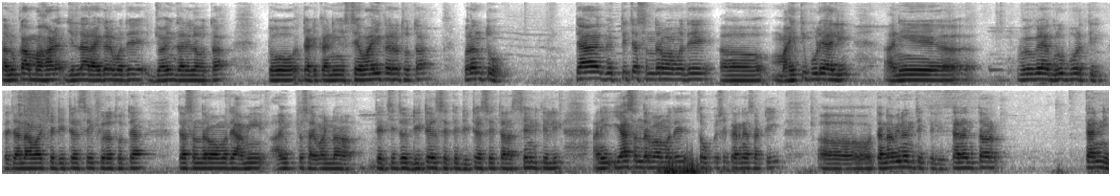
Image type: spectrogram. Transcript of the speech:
तालुका महाड जिल्हा रायगडमध्ये जॉईन झालेला होता. तो त्या ठिकाणी सेवाही करत होता. परंतु त्या व्यक्तीच्या संदर्भामध्ये माहिती पुढे आली आणि वेगवेगळ्या ग्रुपवरती त्याच्या नावाचे डिटेल्सही फिरत होत्या. त्या संदर्भामध्ये आम्ही आयुक्त साहेबांना त्याची जो डिटेल्स आहे ते डिटेल्सही त्याला सेंड केली आणि या संदर्भामध्ये चौकशी करण्यासाठी त्यांना विनंती केली. त्यानंतर त्यांनी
